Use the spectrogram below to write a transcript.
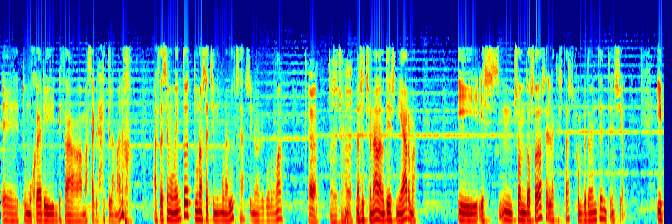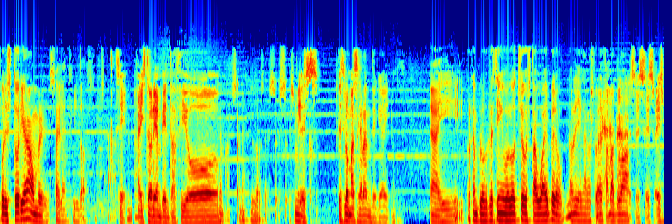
eh, tu mujer y empieza a masacrarte la mano. Hasta ese momento tú no has hecho ninguna lucha, si no recuerdo mal. Claro, no has hecho nada. No has hecho nada, no tienes ni arma. Y es- mm, son dos horas en las que estás completamente en tensión. Y por historia, hombre, Silent Hill 2. O sea, Sí, la historia, ambientación, además, Silent Hill 2 es, es, es es, es lo más grande que hay, ¿no? Ahí, por ejemplo, Resident Evil 8 está guay, pero no le llega a la suela del zapato a... Es, es, es- es-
